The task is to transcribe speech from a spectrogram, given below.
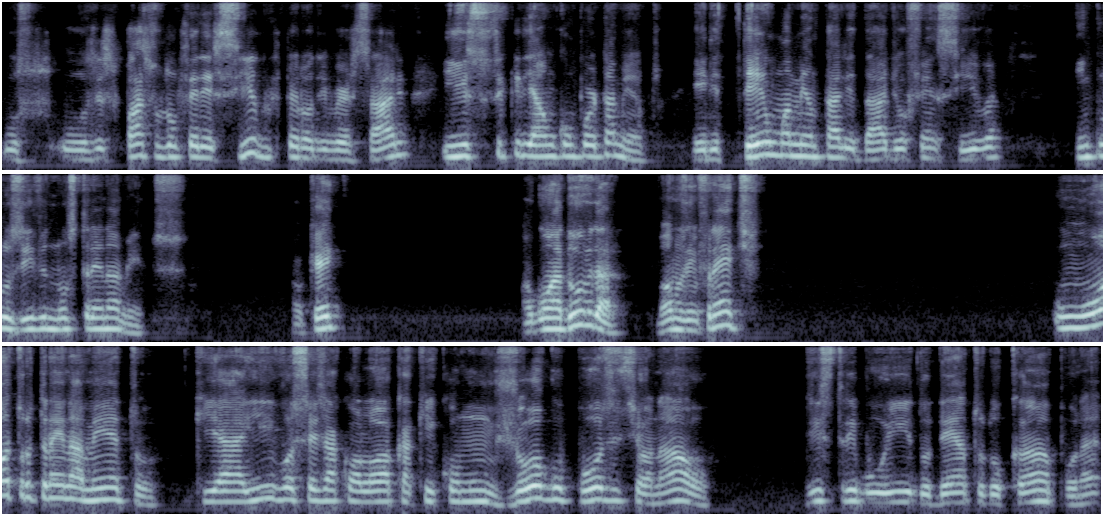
os, os espaços oferecidos pelo adversário, e isso se criar um comportamento. Ele tem uma mentalidade ofensiva, inclusive nos treinamentos. Ok? Alguma dúvida? Vamos em frente? Um outro treinamento que aí você já coloca aqui como um jogo posicional distribuído dentro do campo, né?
